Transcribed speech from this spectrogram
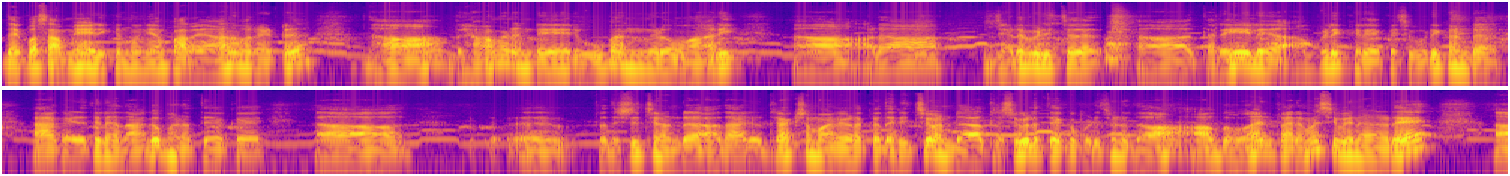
ഇതായിപ്പോൾ സമയമായിരിക്കുന്നു ഞാൻ പറയാമെന്ന് പറഞ്ഞിട്ട് ദാ ബ്രാഹ്മണന്റെ രൂപം അങ്ങോട്ട് മാറി. ആ അടാ ജട പിടിച്ച തലയിൽ അമ്പിളിക്കലയൊക്കെ ചൂടിക്കണ്ട്. ആ കഴുത്തിലെ നാഗഭണത്തെയൊക്കെ അത് ആ രുദ്രാക്ഷമാലകളൊക്കെ ധരിച്ചുകൊണ്ട് ആ തൃശ്ശൂലത്തെയൊക്കെ പിടിച്ചുകൊണ്ട് ആ ഭഗവാൻ പരമശിവനാടെ ആ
